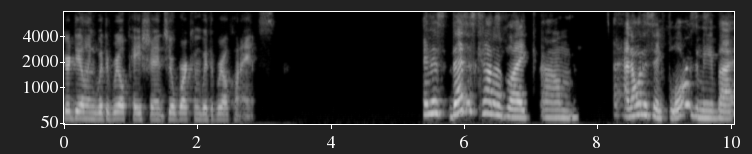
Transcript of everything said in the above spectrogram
You're dealing with real patients you're working with real clients. And it's that just kind of like um i don't want to say floors to me but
